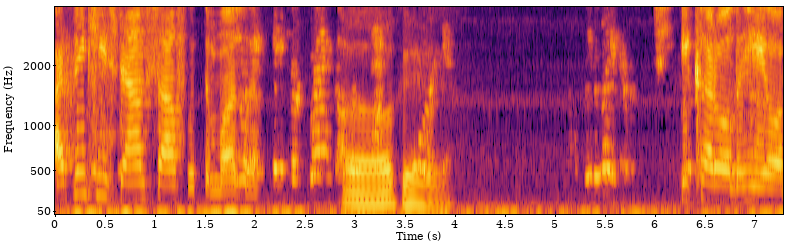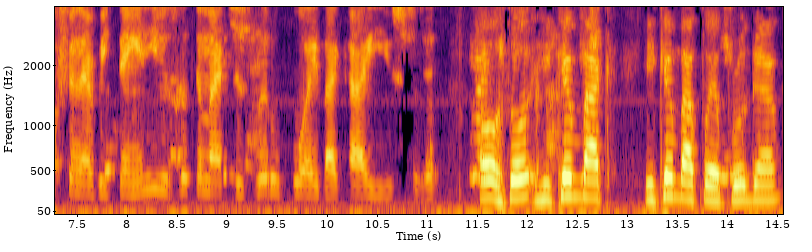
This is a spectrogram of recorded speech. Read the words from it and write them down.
I think he's down south with the mother. Oh, okay. He cut all the hair off and everything, and he was looking like this little boy, like how he used to look. Oh, so he came back. He came back for a program.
